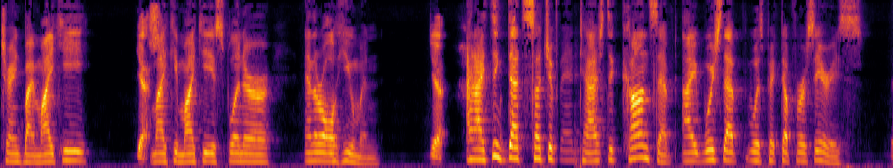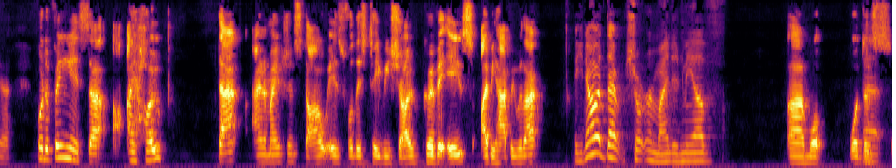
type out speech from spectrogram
trained by Mikey, Yes. Mikey, Mikey, Splinter, and they're all human. Yeah. And I think that's such a fantastic concept. I wish that was picked up for a series. Yeah. Well, the thing is that I hope that animation style is for this TV show. if it is, I'd be happy with that. You know what that short reminded me of? Um, what what does?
